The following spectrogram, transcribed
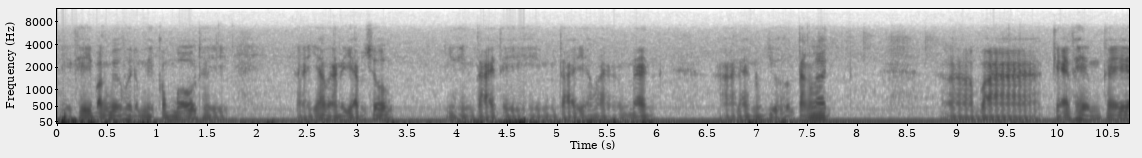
thì khi bản lương phi nông nghiệp công bố thì à, giá vàng nó giảm xuống. Nhưng hiện tại thì hiện tại giá vàng cũng đang à, đang chiều hướng tăng lên. À, và kể thêm cái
